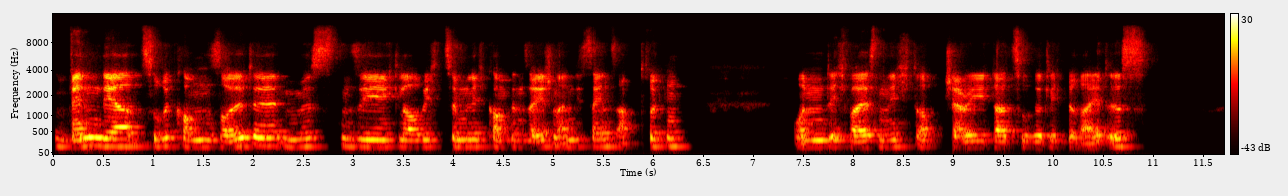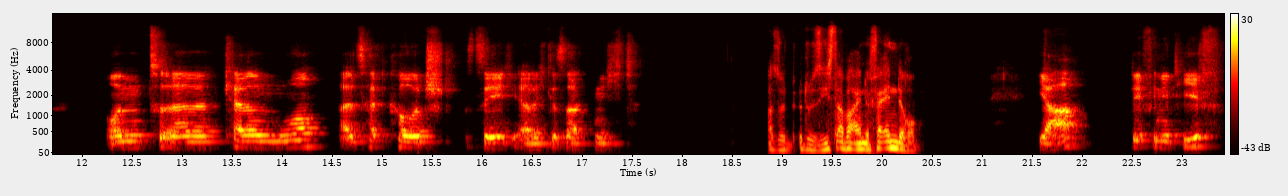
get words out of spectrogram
wenn der zurückkommen sollte, müssten sie, glaube ich, ziemlich Compensation an die Saints abdrücken. Und ich weiß nicht, ob Jerry dazu wirklich bereit ist. Und äh, Kellen Moore als Head Coach sehe ich ehrlich gesagt nicht. Also du siehst aber eine Veränderung. Ja, definitiv.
